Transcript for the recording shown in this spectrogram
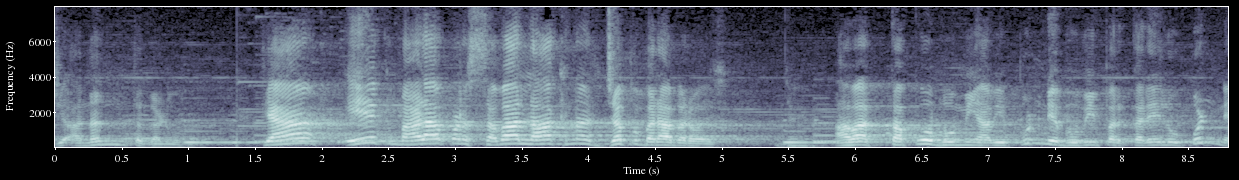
જે અનંત ગણું હોય. ત્યાં એક માળા પણ સવા લાખના જપ બરાબર હોય છે. આવા તપોભૂમિ, આવી પુણ્ય ભૂમિ પર કરેલું પુણ્ય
